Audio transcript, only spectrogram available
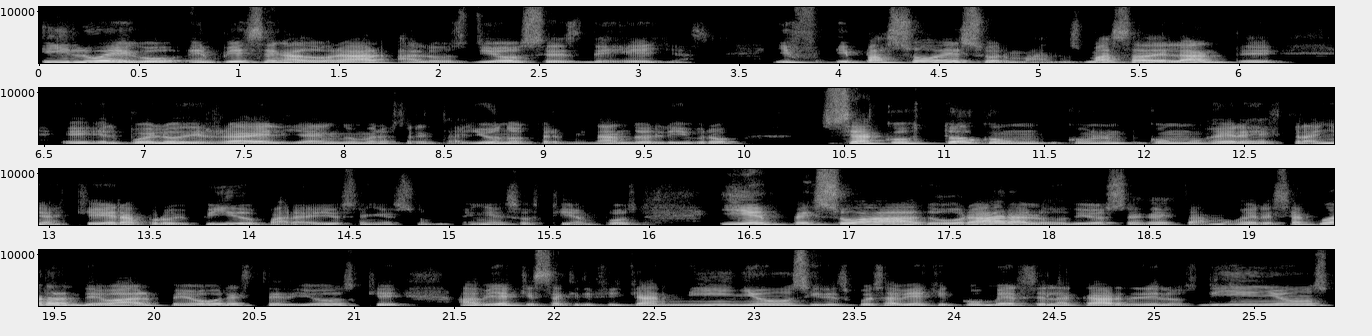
y luego empiecen a adorar a los dioses de ellas. Y, pasó eso, hermanos. Más adelante, eh, el pueblo de Israel, ya en números 31, terminando el libro, se acostó con, mujeres extrañas que era prohibido para ellos en esos, en esos tiempos y empezó a adorar a los dioses de estas mujeres. ¿Se acuerdan de Baal, peor este dios que había que sacrificar niños y después había que comerse la carne de los niños?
